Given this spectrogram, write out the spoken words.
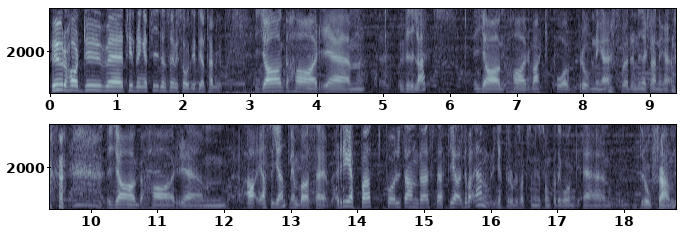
Hur har du eh, tillbringat tiden sen vi såg dig i deltävlingen? Jag har ehm, vilat. Jag har varit på provningar för den nya klänningen. Jag har um, alltså egentligen bara så här, repat på lite andra sätt. Jag, det var en jätterolig sak som min sångpedagog eh, drog fram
